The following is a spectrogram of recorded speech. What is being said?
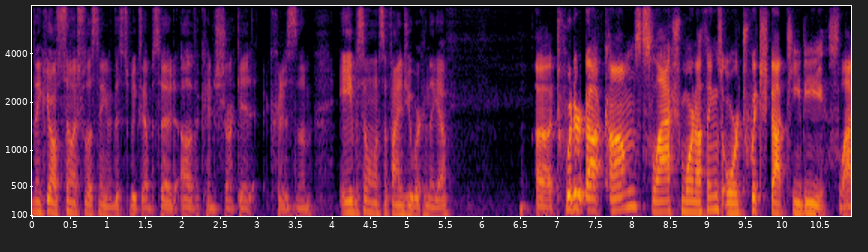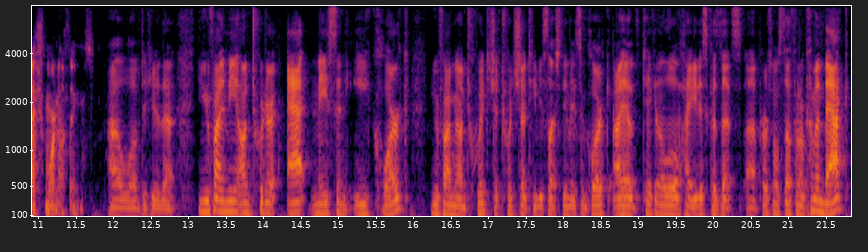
Thank you all so much for listening to this week's episode of Constructed Criticism. Abe, if someone wants to find you, where can they go? uh, twitter.com slash more nothings or twitch.tv slash more nothings I love to hear that. You can find me on Twitter at Mason E. Clark. You can find me on Twitch at twitch.tv slash the Mason Clark. I have taken a little hiatus because that's uh, personal stuff. When I'm coming back,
